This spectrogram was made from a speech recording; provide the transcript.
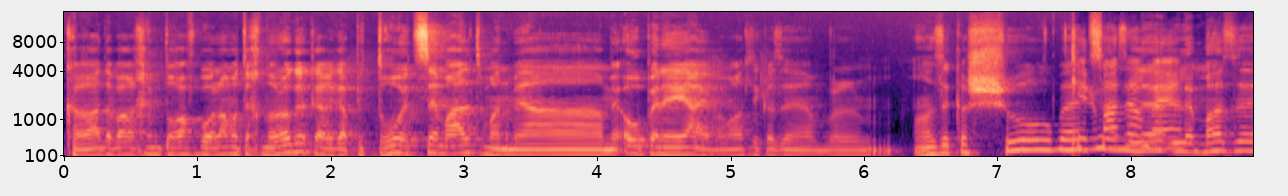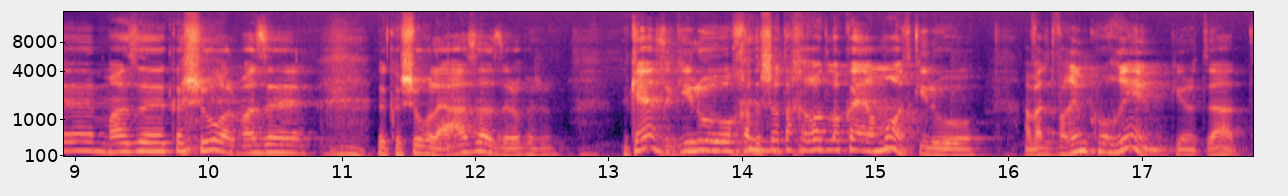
קרה הדבר הכי מטורף בעולם הטכנולוגיה כרגע, פיטרו את סם אלטמן מה- מ-open AI, ואמרת לי כזה, אבל מה זה קשור בעצם? כאילו, מה זה אומר? למה זה, מה זה קשור? על מה זה, זה קשור לעזה? זה לא קשור. כן, זה כאילו חדשות אחרות לא קיימות, כאילו, אבל דברים קורים, כאילו, את יודעת,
